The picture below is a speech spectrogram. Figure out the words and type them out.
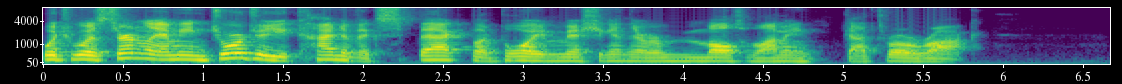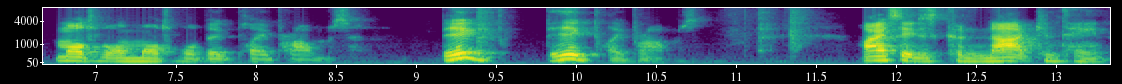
which was certainly, I mean, Georgia, you kind of expect, but boy, Michigan, there were multiple. I mean, got throw a rock, multiple, multiple big play problems, big, big play problems. I say just could not contain.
